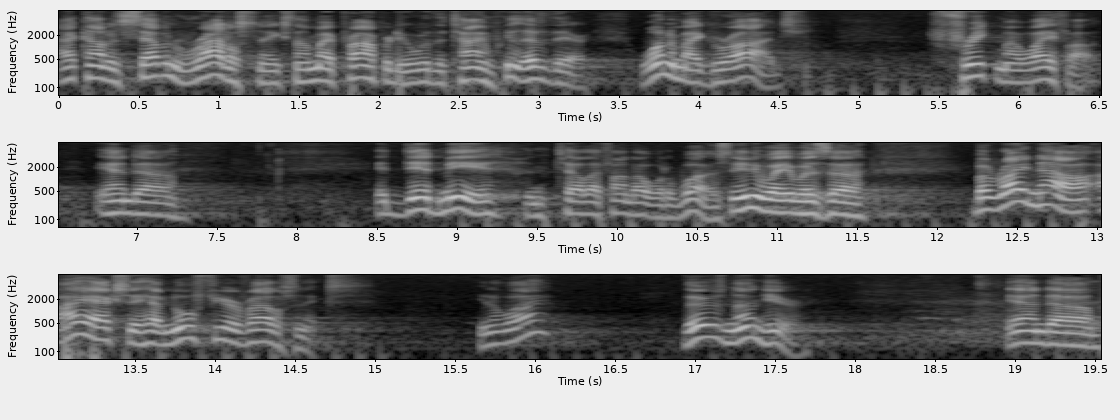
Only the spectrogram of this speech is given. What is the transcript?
I counted seven rattlesnakes on my property over the time we lived there. One in my garage. Freaked my wife out. And uh, it did me until I found out what it was. Anyway, it was, uh, but right now, I actually have no fear of rattlesnakes. You know why? There's none here. And um,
